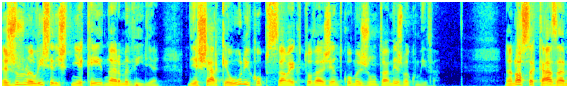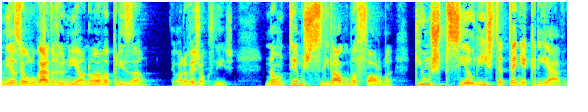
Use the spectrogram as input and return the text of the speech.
A jornalista diz que tinha caído na armadilha de achar que a única opção é que toda a gente coma junto à mesma comida. Na nossa casa, a mesa é o lugar de reunião, não é uma prisão. Agora veja o que diz. Não temos de seguir alguma forma que um especialista tenha criado.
